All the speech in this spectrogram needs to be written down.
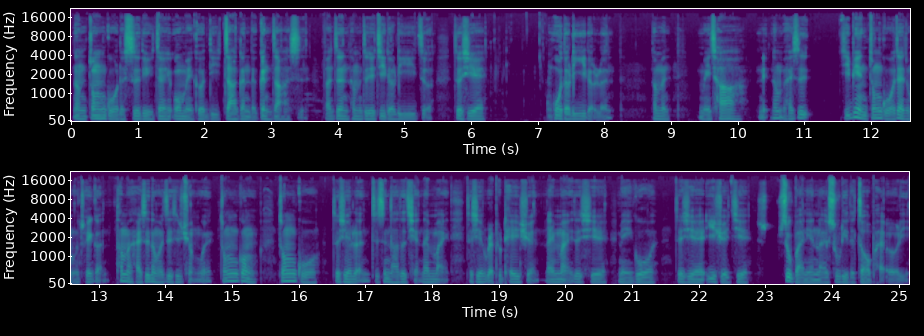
让中国的势力在欧美各地扎根的更扎实。反正他们这些既得利益者，这些获得利益的人，他们没差啊。那他们还是，即便中国再怎么追赶，他们还是认为自己是权威。中共、中国这些人只是拿着钱来买这些 reputation，来买这些美国这些医学界数百年来树立的招牌而已。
